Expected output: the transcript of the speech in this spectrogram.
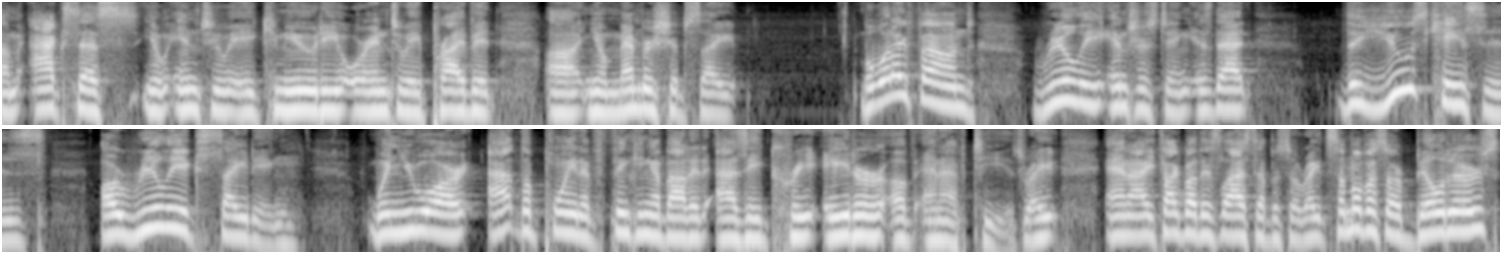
um, access you know into a community or into a private uh, you know membership site. But what I found really interesting is that the use cases are really exciting when you are at the point of thinking about it as a creator of NFTs, right? And I talked about this last episode, right? Some of us are builders.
